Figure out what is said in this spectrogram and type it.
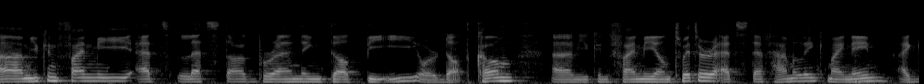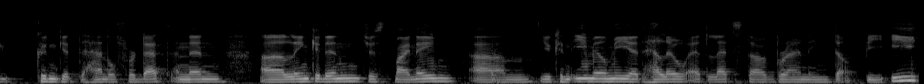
um, you can find me at letstalkbranding.be or .com. Um, you can find me on Twitter at Stef Hamerlinck, my name. I couldn't get the handle for that. And then uh, LinkedIn, just my name. Um, you can email me at hello at letstalkbranding.be.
